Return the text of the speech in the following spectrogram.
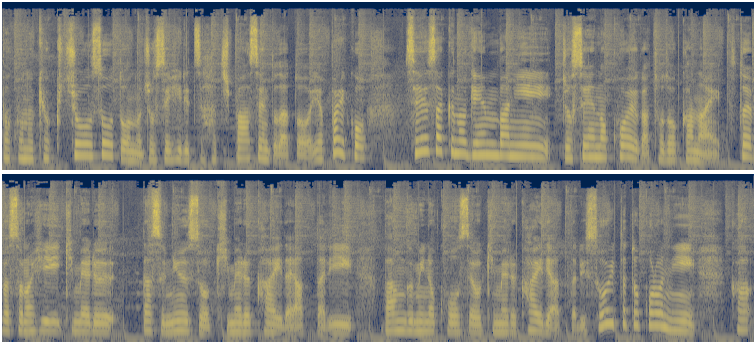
この局長相当の女性比率8%だとやっぱりこう制作の現場に女性の声が届かない。例えばその日決める出すニュースを決める会であったり番組の構成を決める会であったりそういったところにか、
